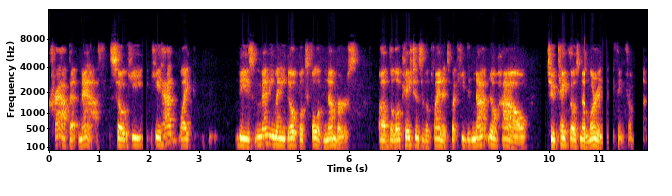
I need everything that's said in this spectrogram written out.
crap at math. So he, he had like these many, many notebooks full of numbers of the locations of the planets, but he did not know how to take those numbers and learn anything from them.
